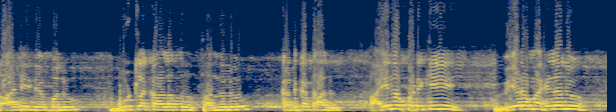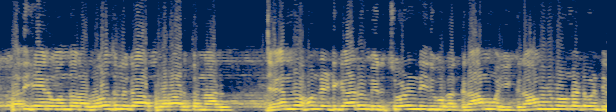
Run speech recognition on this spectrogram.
లాఠీ దెబ్బలు బూట్ల కాళ్ళతో తన్నులు కటకటాలు. అయినప్పటికీ వీర మహిళలు పదిహేను వందల రోజులుగా పోరాడుతున్నారు. జగన్మోహన్ రెడ్డి గారు మీరు చూడండి ఇది ఒక గ్రామం. ఈ గ్రామంలో ఉన్నటువంటి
